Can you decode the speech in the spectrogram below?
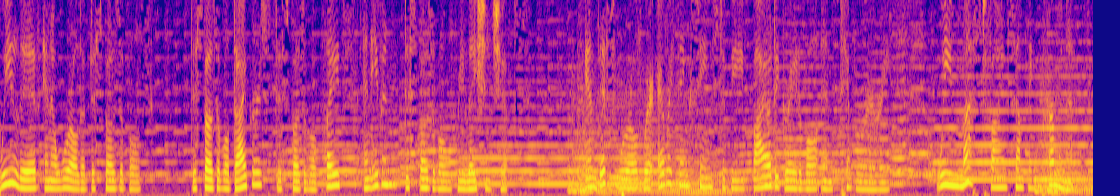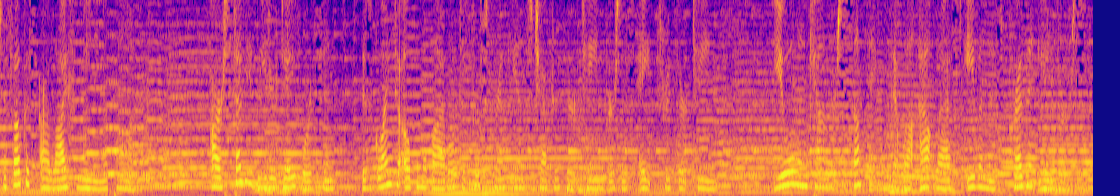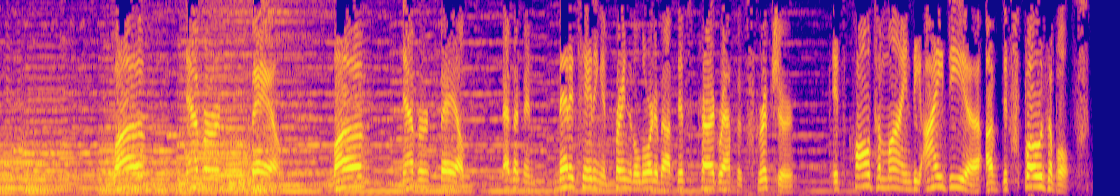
We live in a world of disposables. Disposable diapers, disposable plates, and even disposable relationships. In this world where everything seems to be biodegradable and temporary, we must find something permanent to focus our life meaning upon. Our study leader, Dave Wyrtzen, is going to open the Bible to 1 Corinthians chapter 13 verses 8 through 13. You will encounter something that will outlast even this present universe. Love never fails. Love never fails. As I've been meditating and praying to the Lord about this paragraph of scripture, it's called to mind the idea of disposables.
